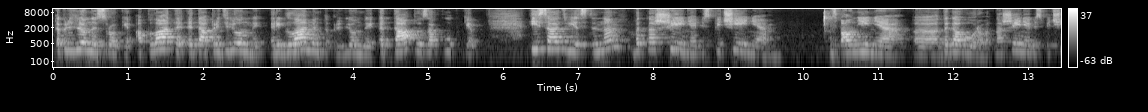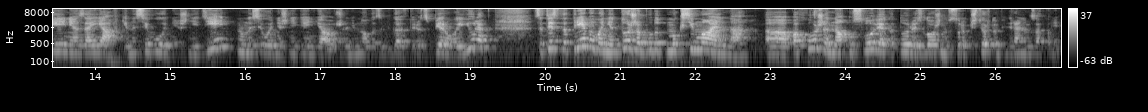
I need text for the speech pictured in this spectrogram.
это определенные сроки оплаты, это определенный регламент, определенные этапы закупки. И, соответственно, в отношении обеспечения исполнения э, договора в отношении обеспечения заявки на сегодняшний день, ну на сегодняшний день я уже немного забегаю вперед с 1 июля, соответственно, требования тоже будут максимально похожи на условия, которые изложены в 44-м федеральном законе.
